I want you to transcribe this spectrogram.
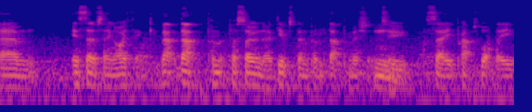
Um, instead of saying I think that that persona gives them per- that permission Mm. to say perhaps what they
